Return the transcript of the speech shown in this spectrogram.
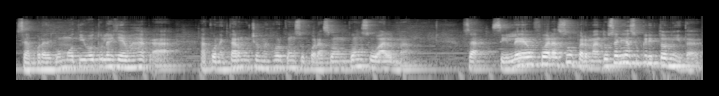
O sea, por algún motivo tú les llevas a, a conectar mucho mejor con su corazón, con su alma. O sea, si Leo fuera Superman, tú serías su kriptonita,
